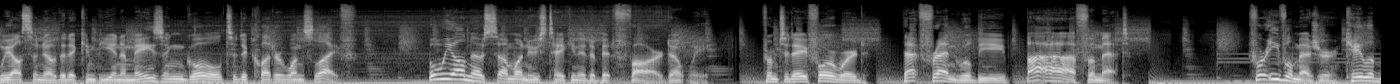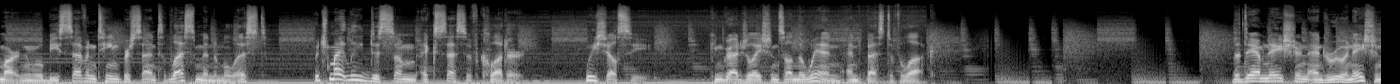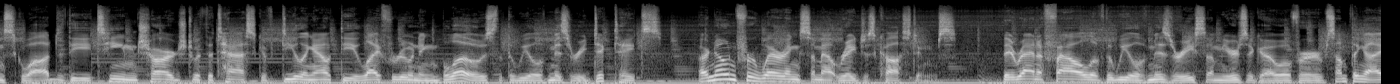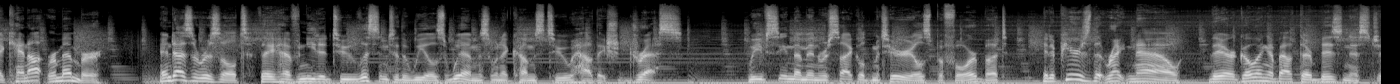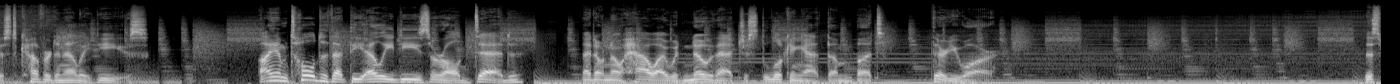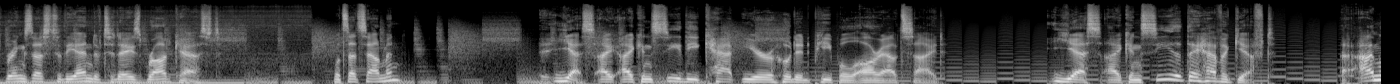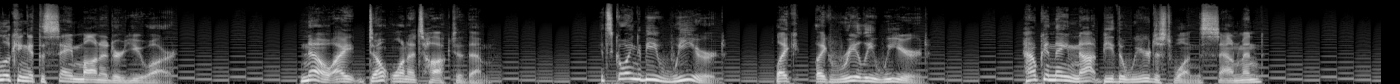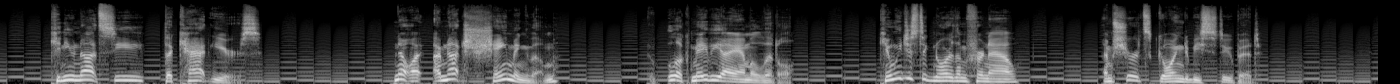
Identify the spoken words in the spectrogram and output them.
We also know that it can be an amazing goal to declutter one's life. But we all know someone who's taken it a bit far, don't we? From today forward, that friend will be Baphomet. For evil measure, Caleb Martin will be 17% less minimalist which might lead to some excessive clutter. We shall see. Congratulations on the win and best of luck. The Damnation and Ruination Squad, the team charged with the task of dealing out the life ruining blows that the Wheel of Misery dictates, are known for wearing some outrageous costumes. They ran afoul of the Wheel of Misery some years ago over something I cannot remember, and as a result, they have needed to listen to the wheel's whims when it comes to how they should dress. We've seen them in recycled materials before, but it appears that right now they are going about their business just covered in LEDs. I am told that the LEDs are all dead. I don't know how I would know that just looking at them, but there you are. This brings us to the end of today's broadcast. What's that, Soundman? Yes, I, I can see the cat ear hooded people are outside. Yes, I can see that they have a gift. I'm looking at the same monitor you are. No, I don't want to talk to them. It's going to be weird. Like, like really weird. How can they not be the weirdest ones, Soundman? Can you not see the cat ears? No, I, I'm not shaming them. Look, maybe I am a little. Can we just ignore them for now? I'm sure it's going to be stupid.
